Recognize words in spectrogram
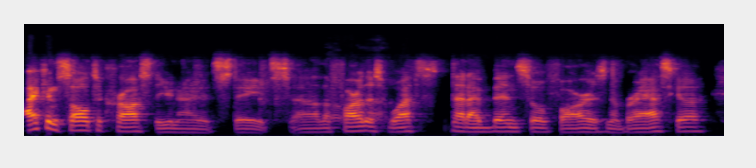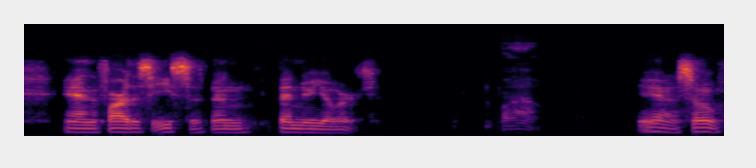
I consult across the United States. Uh, the Oh, farthest wow. west that I've been so far is Nebraska, and the farthest east has been been New York. Wow. Yeah, so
